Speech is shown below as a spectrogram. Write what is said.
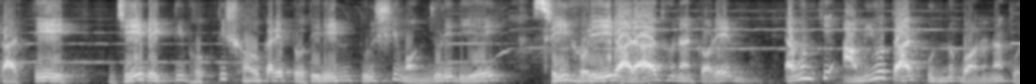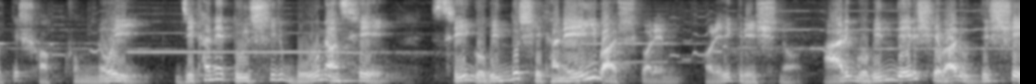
কার্তিক, যে ব্যক্তি ভক্তি সহকারে প্রতিদিন তুলসী মঞ্জুরি দিয়ে শ্রীহরির আরাধনা করেন এমনকি আমিও তার পুণ্য বর্ণনা করতে সক্ষম নই। যেখানে তুলসীর বোন আছে, শ্রী গোবিন্দ সেখানেই বাস করেন, হরে কৃষ্ণ। আর গোবিন্দের সেবার উদ্দেশ্যে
